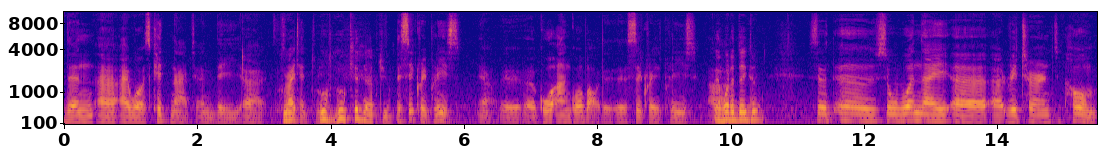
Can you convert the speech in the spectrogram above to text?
then uh, I was kidnapped, and they uh, who, threatened who, me. Who kidnapped you? The secret police. Yeah, uh, Guoan Guobao, the, the secret police. and what did they do? So, uh, so when I uh, returned home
